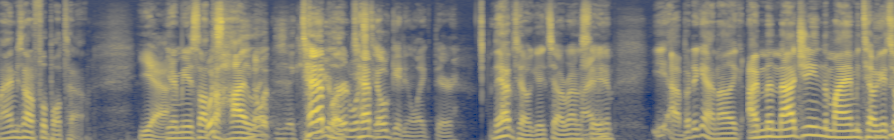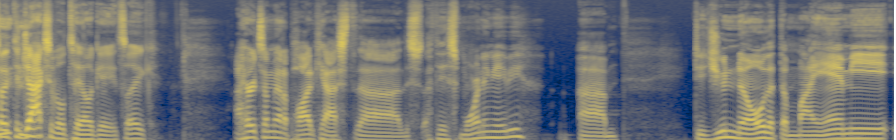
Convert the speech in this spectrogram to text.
Miami's not a football town. Yeah, you know what I mean? It's not the What's- highlight. You know what, like, have you Tampa, heard what's Tampa- tailgating like there? They have tailgates yeah, around the Miami? stadium. Yeah, but again, I like I'm imagining the Miami tailgates like the Jacksonville tailgates. Like I heard something on a podcast uh, this this morning, maybe. Um, did you know that the Miami,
